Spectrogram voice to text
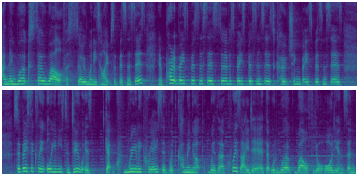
and they work so well for so many types of businesses, you know, product-based businesses, service-based businesses, coaching-based businesses. So basically all you need to do is get really creative with coming up with a quiz idea that would work well for your audience and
